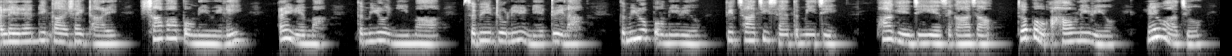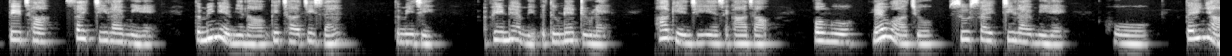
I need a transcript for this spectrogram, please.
အလဲတန်းနှစ်ကရိုက်ထားတဲ့ရှားပါပုံလေးတွေလေအဲ့ဒီထဲမှာသမီးတို့ညီမသပင်တိုလေးတွေနဲ့တွေ့လားသမီးတို့ပုံလေးတွေကိုတိချာကြည့်စမ်းသမီးကြီးဖခင်ကြီးရဲ့စကားကြောင့်ဓာတ်ပုံအဟောင်းလေးတွေကိုလဲဝါကျိုးတိချာစိုက်ကြည့်လိုက်မိတယ်။သမီးငယ်မျက်နှာကိုတိချာကြည့်စမ်းသမီးကြီးအဖေနဲ့အမေဘယ်သူနဲ့တူလဲဖခင်ကြီးရဲ့စကားကြောင့် ပုံကိုလဲဝါကျိုးစူးစိုက်ကြည့်လိုက်မိတယ်။ဟိုသိန်းညာ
